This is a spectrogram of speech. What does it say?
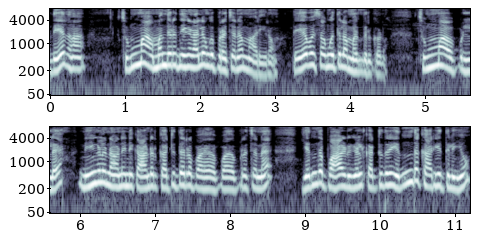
அதே தான். சும்மா அமர்ந்திருந்தீங்கனாலே உங்கள் பிரச்சனை மாறிடும் தேவ சமூகத்தில் அமர்ந்திருக்கணும். சும்மா இல்லை. நீங்களும் நானும் இன்றைக்கி ஆண்டர் கற்றுத்தர ப ப பிரச்சனை எந்த பாடுகள் கற்றுத்தர எந்த காரியத்திலையும்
